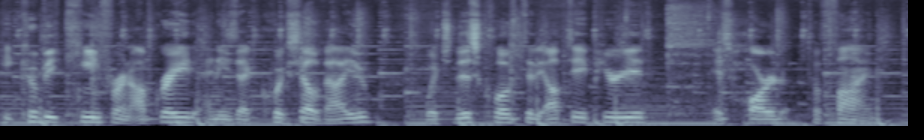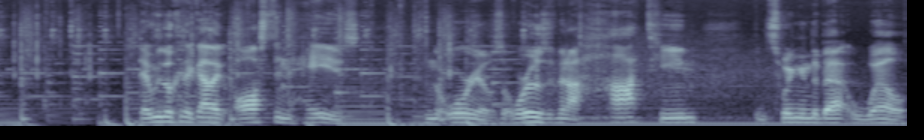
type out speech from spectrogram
he could be keen for an upgrade, and he's at quick sale value, which this close to the update period is hard to find. Then we look at a guy like Austin Hays from the Orioles. The Orioles have been a hot team, been swinging the bat well.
